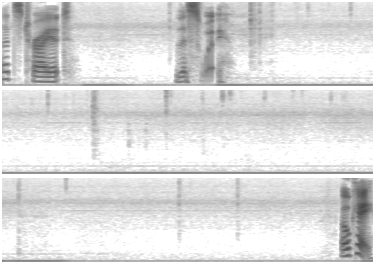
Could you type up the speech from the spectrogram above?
Let's try it this way. Okay,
